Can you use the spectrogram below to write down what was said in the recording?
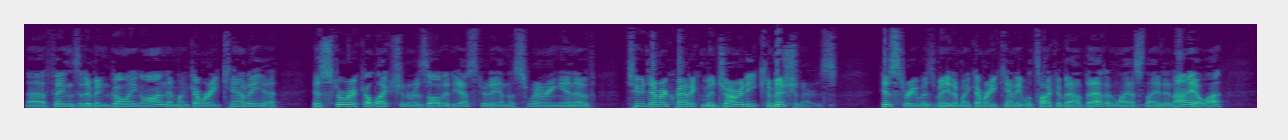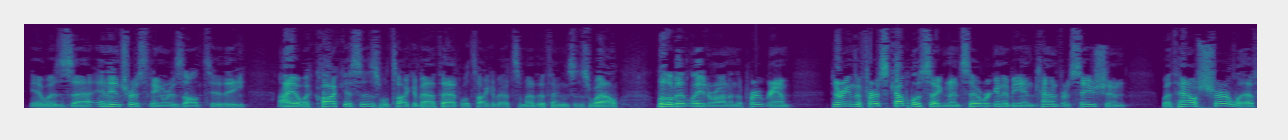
uh, things that have been going on in Montgomery County. A historic election resulted yesterday in the swearing in of two Democratic majority commissioners. History was made in Montgomery County. We'll talk about that. And last night in Iowa, it was uh, an interesting result to the Iowa caucuses. We'll talk about that. We'll talk about some other things as well a little bit later on in the program. During the first couple of segments, uh, we're going to be in conversation with Hal Shurtleff,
